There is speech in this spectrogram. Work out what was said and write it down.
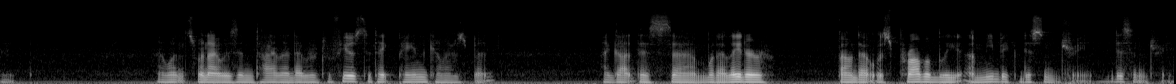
Right? And once when I was in Thailand, I would refuse to take painkillers, but I got this, um, what I later found out was probably amoebic dysentery. Dysentery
